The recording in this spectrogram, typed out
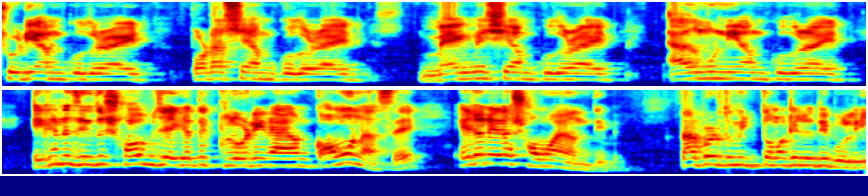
sodium chloride potassium chloride magnesium chloride aluminium chloride এখানে যেহেতু সব জায়গাতে ক্লোরিন আয়ন কমন আছে এই জন্য এটা সমায়ন দিবে। তারপরে তুমি, তোমাকে যদি বলি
